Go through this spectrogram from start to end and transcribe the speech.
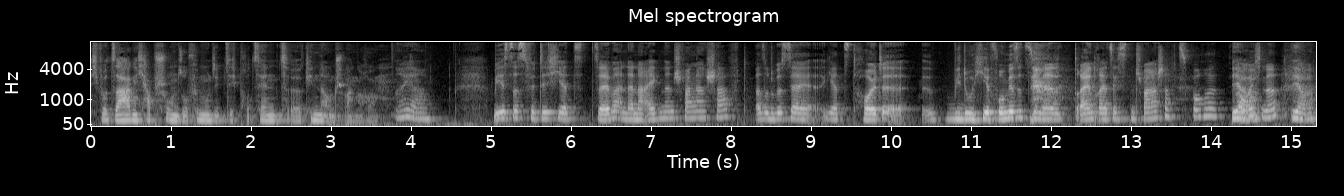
ich würde sagen, ich habe schon so 75 Prozent äh, Kinder und Schwangere. Ah ja, wie ist das für dich jetzt selber in deiner eigenen Schwangerschaft? Also du bist ja jetzt heute, wie du hier vor mir sitzt, in der 33. Schwangerschaftswoche, glaube ja, ich, ne? Ja.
